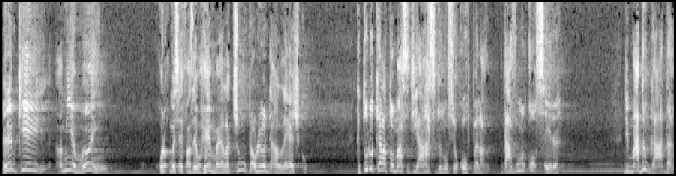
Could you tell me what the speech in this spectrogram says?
Eu lembro que a minha mãe, quando eu comecei a fazer o rema, ela tinha um problema alérgico. Que tudo que ela tomasse de ácido no seu corpo, ela dava uma coceira de madrugada.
